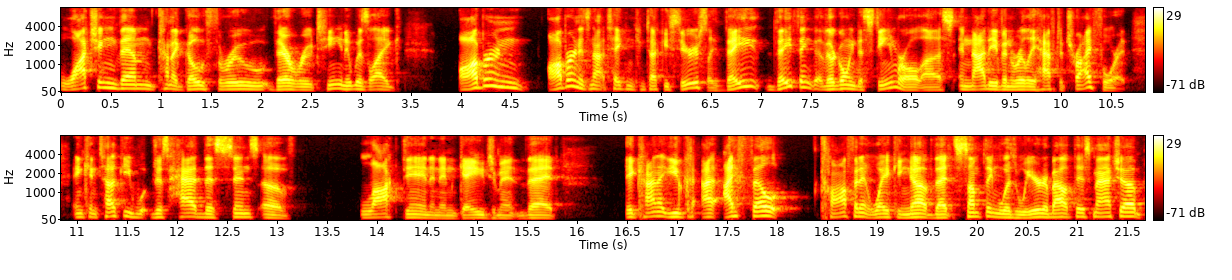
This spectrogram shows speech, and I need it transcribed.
watching them kind of go through their routine. It was like Auburn. Auburn is not taking Kentucky seriously. They they think that they're going to steamroll us and not even really have to try for it. And Kentucky just had this sense of locked in and engagement that it kind of you I, I felt confident waking up that something was weird about this matchup.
